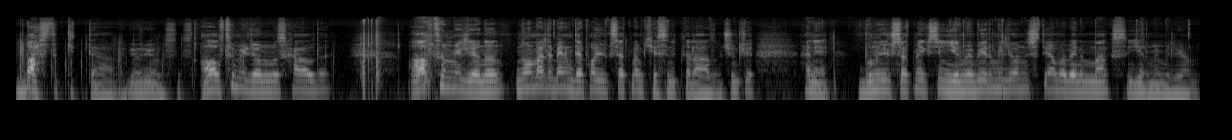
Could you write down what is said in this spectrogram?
Bastık gitti abi görüyor musunuz? 6 milyonumuz kaldı. 6 milyonun normalde benim depoyu yükseltmem kesinlikle lazım. Çünkü hani bunu yükseltmek için 21 milyon istiyor ama benim max 20 milyon.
